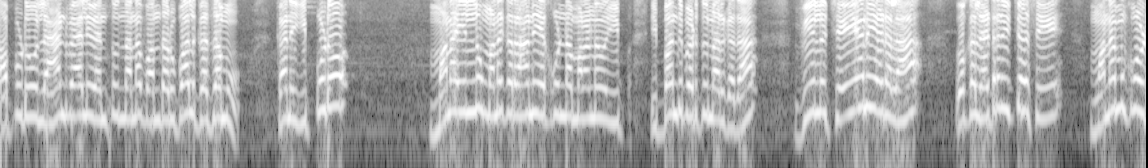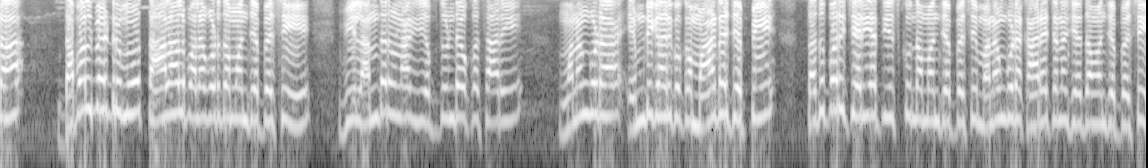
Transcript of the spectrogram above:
అప్పుడు ల్యాండ్ వాల్యూ ఎంత ఉందన్న వంద రూపాయలు గజము. కానీ ఇప్పుడు మన ఇల్లు మనకు రానియకుండా మనను ఇబ్- ఇబ్బంది పెడుతున్నారు కదా. వీళ్ళు చేయని ఎడల ఒక లెటర్ ఇచ్చేసి మనం కూడా డబల్ బెడ్రూమ్ తాళాలు పలగొడదామని చెప్పేసి వీళ్ళందరూ నాకు చెప్తుండే ఒకసారి మనం కూడా ఎండి గారికి ఒక మాట చెప్పి తదుపరి చర్య తీసుకుందామని చెప్పేసి మనం కూడా కార్యాచరణ చేద్దామని చెప్పేసి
